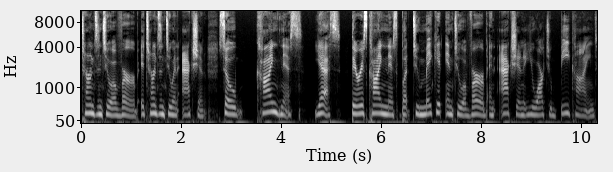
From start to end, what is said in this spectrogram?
turns into a verb, it turns into an action. So, kindness, yes, there is kindness, but to make it into a verb, an action, you are to be kind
